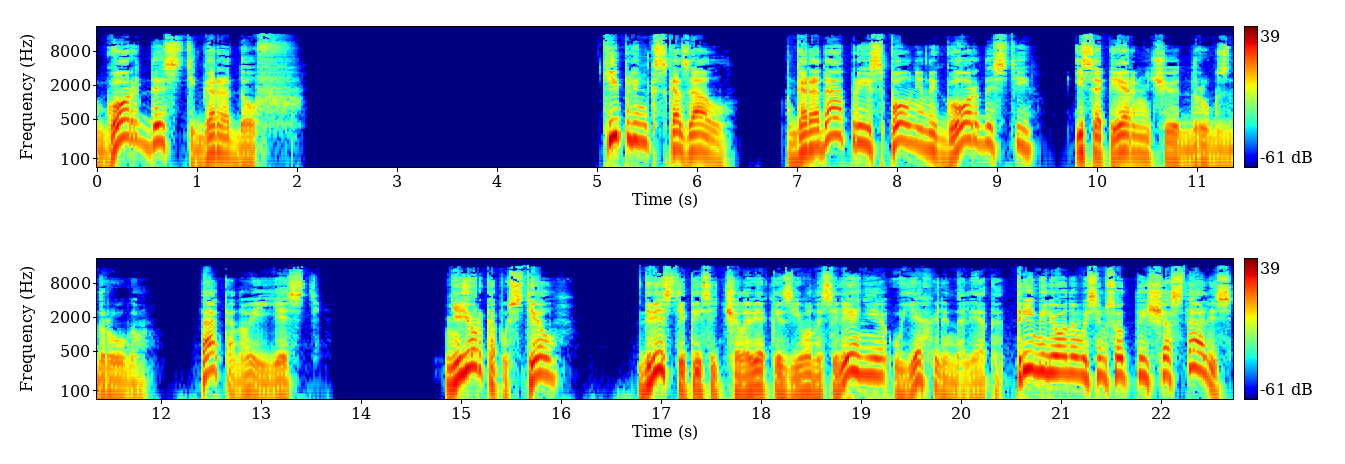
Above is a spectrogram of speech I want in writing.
Гордость городов Киплинг сказал, города преисполнены гордости и соперничают друг с другом. Так оно и есть. Нью-Йорк опустел, 200 тысяч человек из его населения уехали на лето. 3 миллиона 800 тысяч остались,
